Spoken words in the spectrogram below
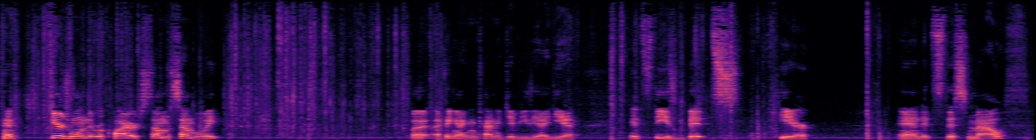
here's one that requires some assembly. but I think I can kind of give you the idea. It's these bits here, and it's this mouth,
